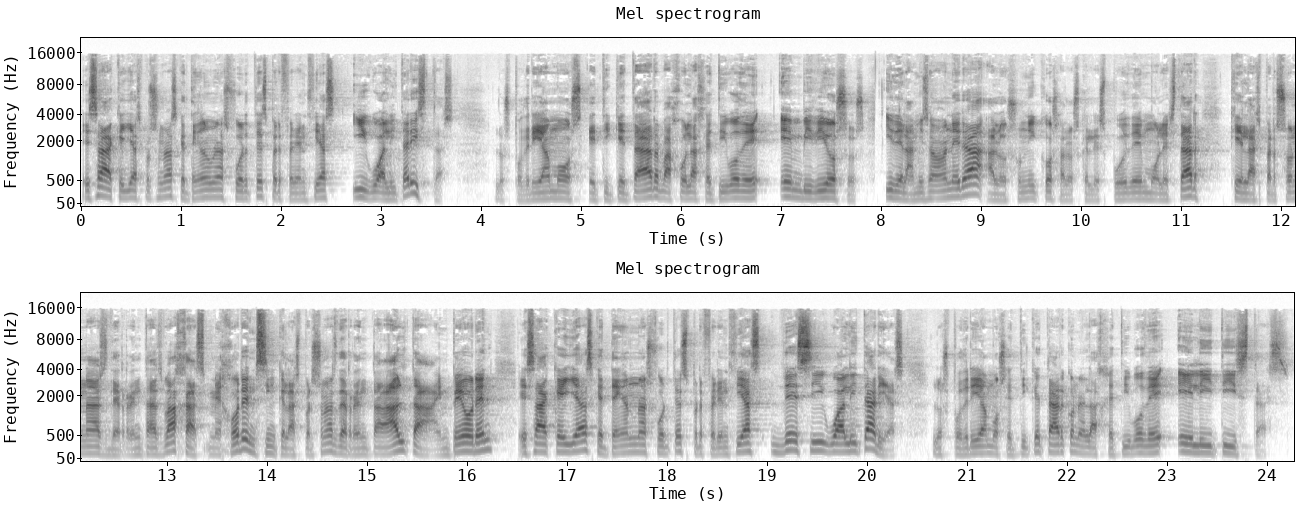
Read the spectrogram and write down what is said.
es a aquellas personas que tengan unas fuertes preferencias igualitaristas los podríamos etiquetar bajo el adjetivo de envidiosos. Y de la misma manera, a los únicos a los que les puede molestar que las personas de rentas bajas mejoren sin que las personas de renta alta empeoren, es a aquellas que tengan unas fuertes preferencias desigualitarias. Los podríamos etiquetar con el adjetivo de elitistas.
